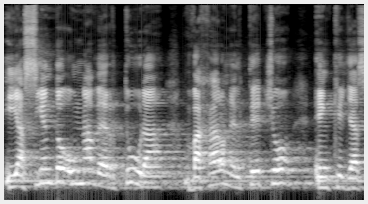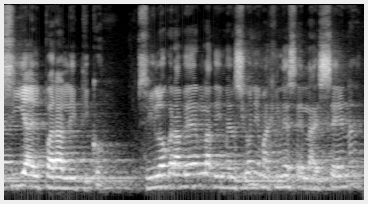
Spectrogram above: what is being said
y haciendo una abertura bajaron el techo en que yacía el paralítico. Si logra ver la dimensión, imagínese la escena,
